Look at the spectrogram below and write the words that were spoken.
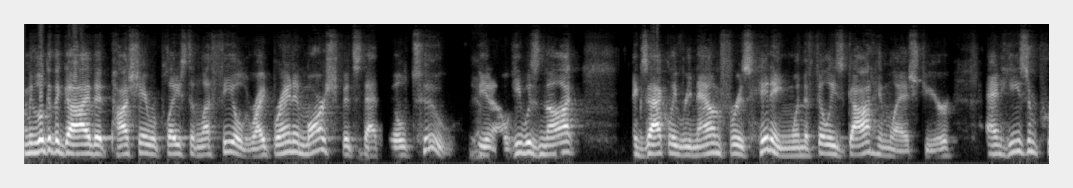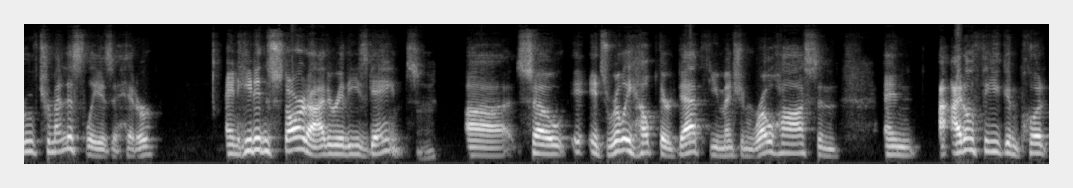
I mean, look at the guy that Pache replaced in left field, right? Brandon Marsh fits that bill too. Yeah. You know, he was not exactly renowned for his hitting when the Phillies got him last year, and he's improved tremendously as a hitter. And he didn't start either of these games. Mm-hmm. Uh, so it, it's really helped their depth. You mentioned Rojas, and and I don't think you can put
